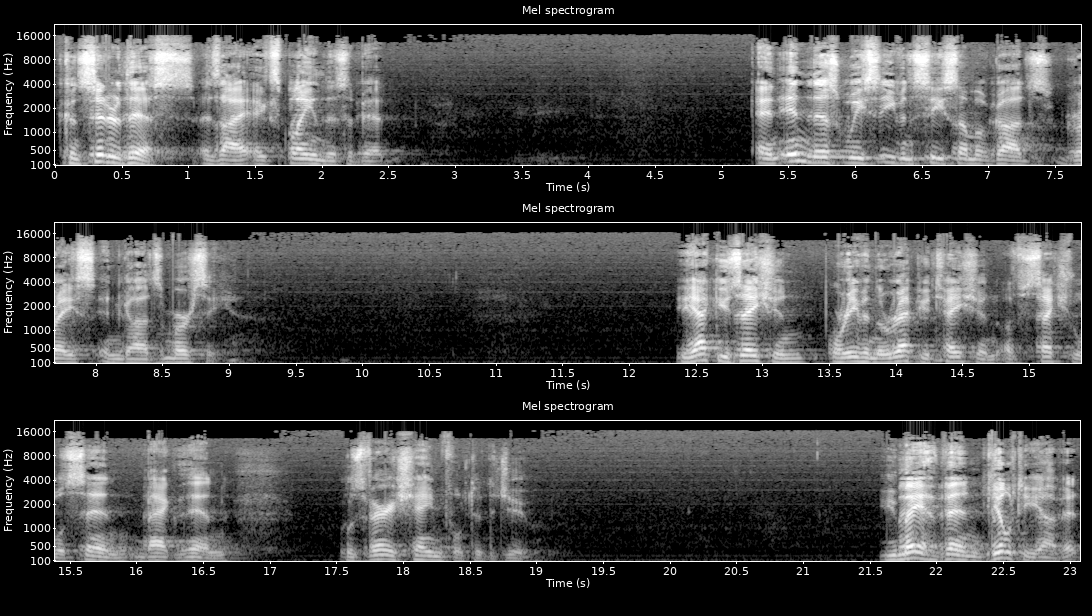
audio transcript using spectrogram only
Consider this as I explain this a bit. And in this, we even see some of God's grace and God's mercy. The accusation, or even the reputation of sexual sin back then, was very shameful to the Jew. You may have been guilty of it.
